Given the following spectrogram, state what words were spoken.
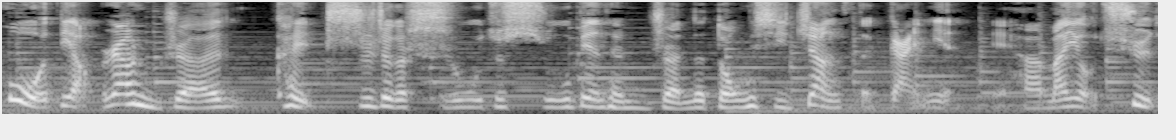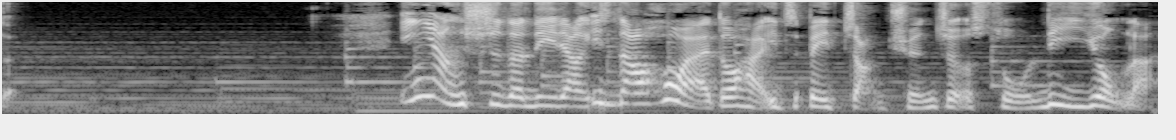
破掉，让人可以吃这个食物，就食物变成人的东西，这样子的概念，哎，还蛮有趣的。阴阳师的力量一直到后来都还一直被掌权者所利用了。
